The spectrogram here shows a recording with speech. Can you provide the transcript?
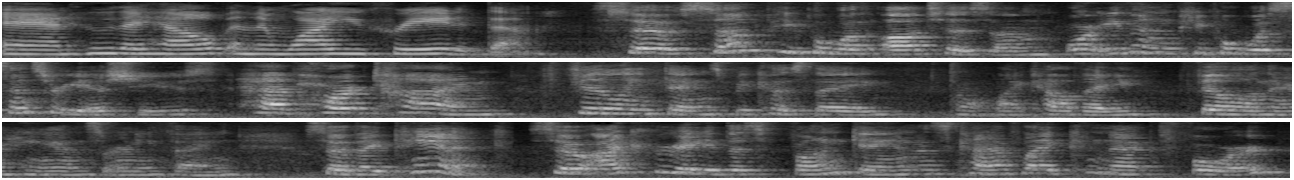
and who they help, and then why you created them. So, some people with autism or even people with sensory issues have hard time feeling things because they don't like how they feel on their hands or anything. So they panic. So I created this fun game. It's kind of like Connect 4,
